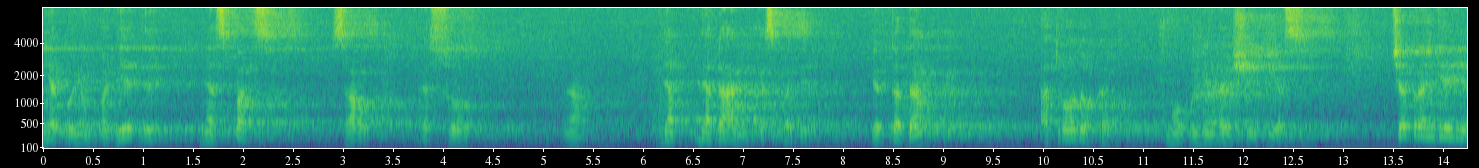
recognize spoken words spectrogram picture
nieko jums padėti, nes pats savo esu na, ne, negalintis padėti. Ir tada atrodo, kad žmogui nėra išeities. Čia, brangieji,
